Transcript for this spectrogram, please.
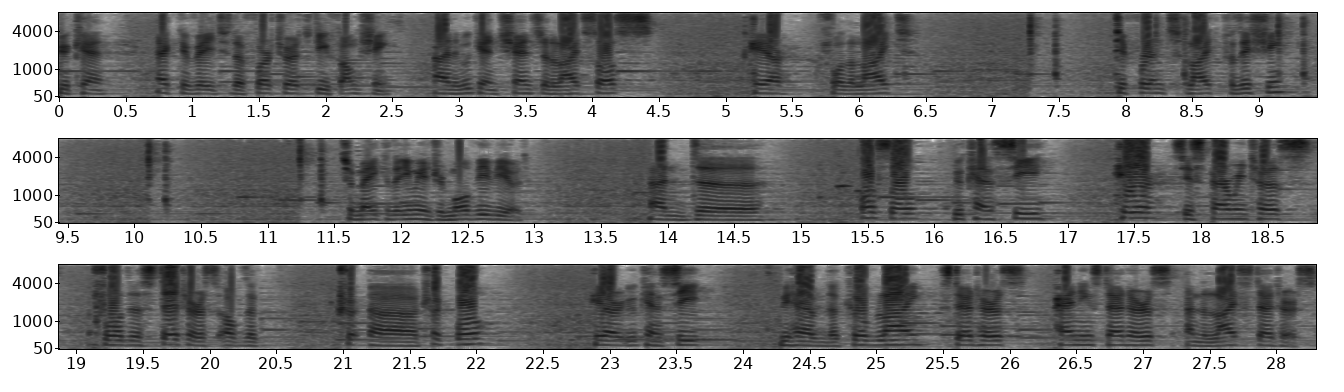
You can activate the virtual HD function and we can change the light source here for the light different light position to make the image more vivid. And uh, also you can see here these parameters for the status of the uh, trackball. Here you can see we have the curve line status panning status and the light status.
